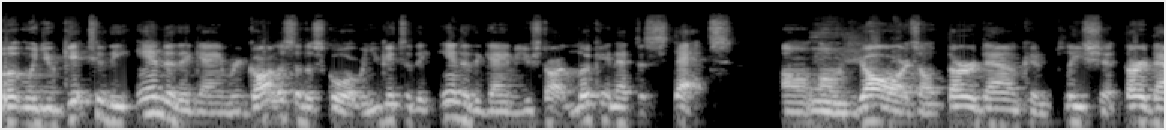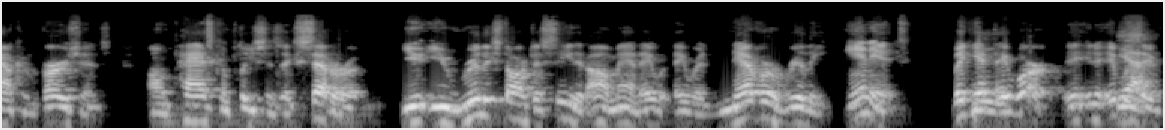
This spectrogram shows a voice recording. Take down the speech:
but when you get to the end of the game, regardless of the score, when you get to the end of the game and you start looking at the stats on, mm. on yards, on third down completion, third down conversions, on pass completions, etc., you you really start to see that oh man, they were they were never really in it, but yet mm. they were. It, it, it yeah. was a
